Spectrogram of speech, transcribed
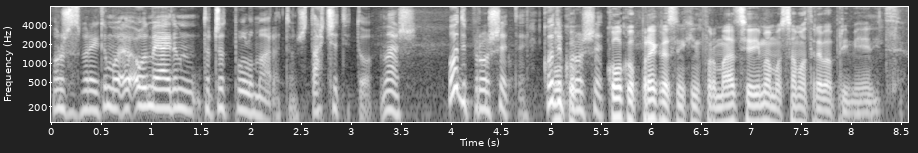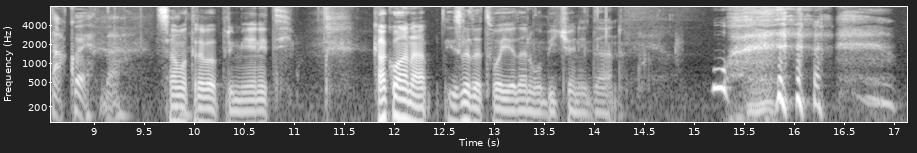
ono što smo rekli, e, odmah ja idem trčati polumaraton, šta će ti to, znaš? Odi prošete, odi koliko, prošete. Koliko prekrasnih informacija imamo, samo treba primijeniti. Tako je, da. Samo treba primijeniti. Kako, Ana, izgleda tvoj jedan uobičajeni dan? Uh.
